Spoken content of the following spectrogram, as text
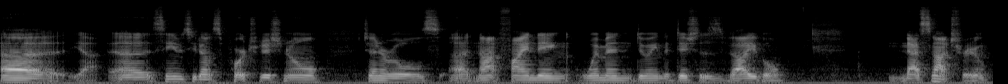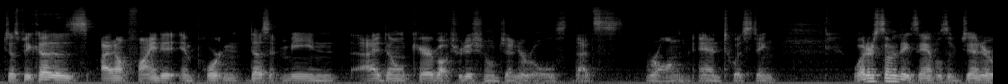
Uh, yeah uh, it seems you don't support traditional gender roles uh, not finding women doing the dishes valuable. That's not true. Just because i don't find it important doesn't mean i don't care about traditional gender roles. That's wrong and twisting what are some of the examples of gender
